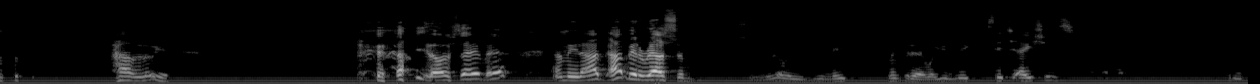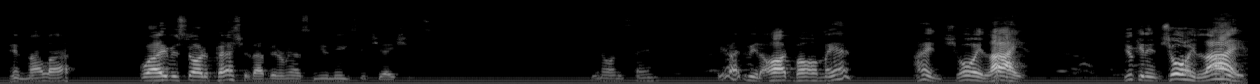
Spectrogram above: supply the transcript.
Okay. Hallelujah. you know what I'm saying, man? I mean, I've, I've been around some some really unique, let me put it that way, unique situations in, in my life. Before I even started pastoring, I've been around some unique situations. You know what I'm saying? You don't have to be an oddball, man. I enjoy life. You can enjoy life.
